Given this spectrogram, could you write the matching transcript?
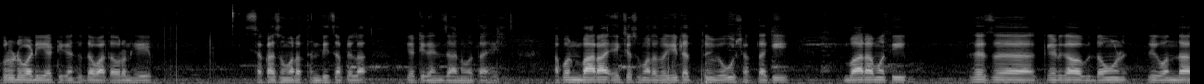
कुरुडवाडी या ठिकाणी सुद्धा वातावरण हे सकाळ सुमारास थंडीचं आपल्याला या ठिकाणी जाणवत आहे. आपण बारा एकच्या सुमारास बघितलं तुम्ही बघू शकता की बारामती तसेच केडगाव दौंड श्रीगोंदा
